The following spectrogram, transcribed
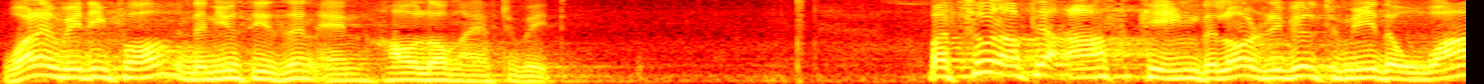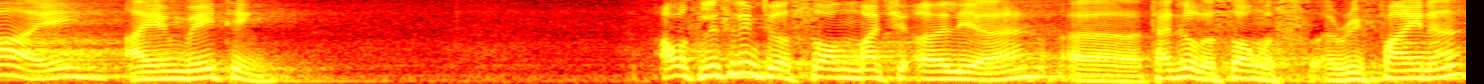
what I'm waiting for in the new season and how long I have to wait. But soon after asking, the Lord revealed to me the why I am waiting. I was listening to a song much earlier. Uh, title of the song was "A Refiner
